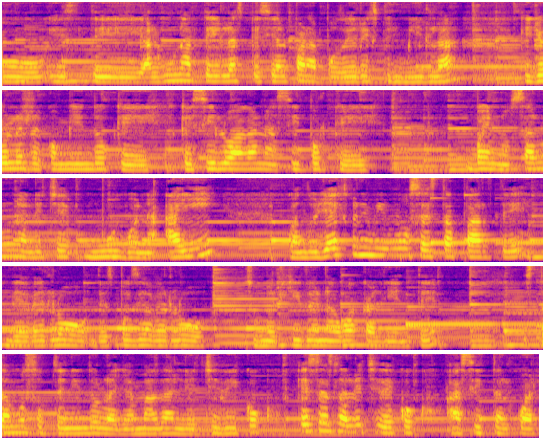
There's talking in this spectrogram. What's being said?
o este, alguna tela especial para poder exprimirla, que yo les recomiendo que, que sí lo hagan así porque, bueno, sale una leche muy buena. Ahí cuando ya exprimimos esta parte de haberlo, después de haberlo sumergido en agua caliente, estamos obteniendo la llamada leche de coco. Esa es la leche de coco, así tal cual.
